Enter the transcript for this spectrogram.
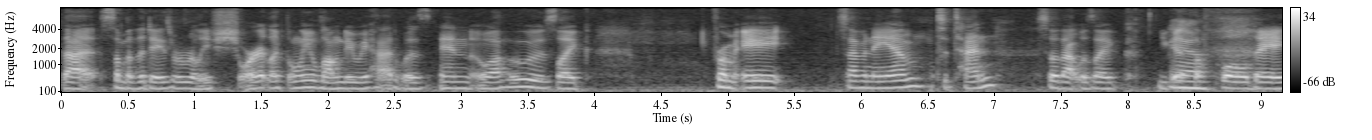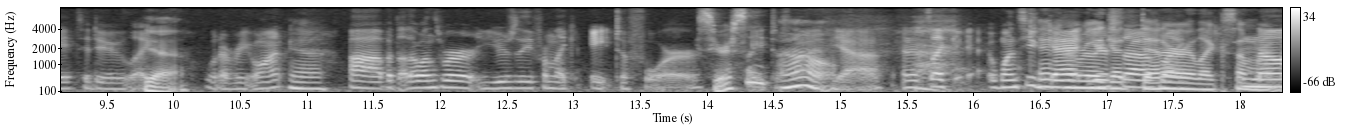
that some of the days were really short. Like the only long day we had was in Oahu. It was like from eight seven a.m. to ten. So that was like you get Yeah. the full day to do like Yeah. whatever you want. yeah Uh, but the other ones were usually from like eight to four. Seriously? Eight to five, Oh. yeah. And it's like once you Can't get even really your get stuff, dinner, like, like, somewhere no,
